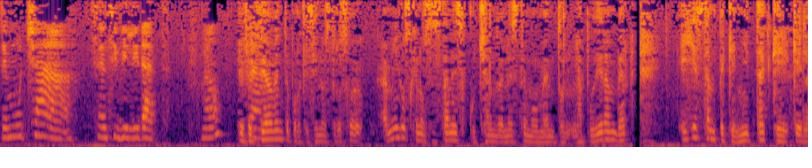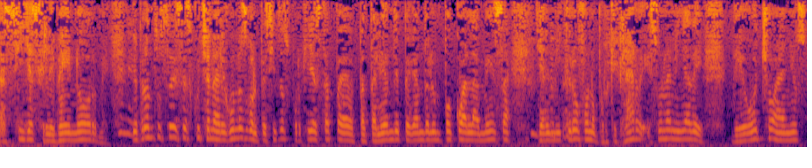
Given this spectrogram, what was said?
de mucha sensibilidad, ¿no? Efectivamente, porque si nuestros amigos que nos están escuchando en este momento la pudieran ver, ella es tan pequeñita que, que la silla se le ve enorme. De pronto ustedes escuchan algunos golpecitos porque ella está pa- pataleando y pegándole un poco a la mesa y al micrófono, porque claro, es una niña de, de ocho años,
